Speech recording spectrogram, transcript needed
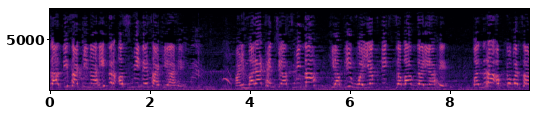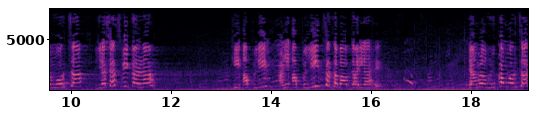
जातीसाठी नाही तर अस्मितेसाठी आहे. आणि मराठ्यांची अस्मिता ही आपली वैयक्तिक जबाबदारी आहे. पंधरा ऑक्टोबरचा मोर्चा यशस्वी करणं ही आपली आणि आपलीच जबाबदारी आहे. त्यामुळं मुकमोर्चात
